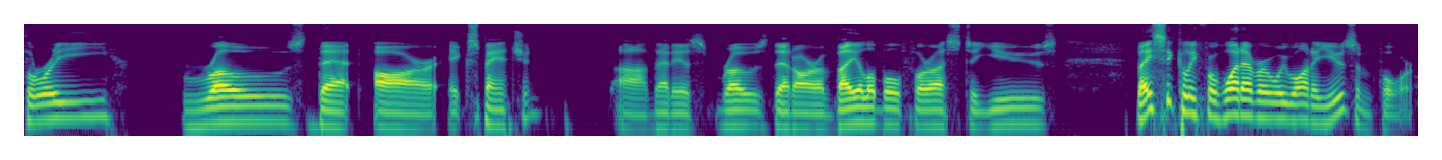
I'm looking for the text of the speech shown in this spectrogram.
three rows that are expansion. Uh, that is, rows that are available for us to use, basically for whatever we want to use them for.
